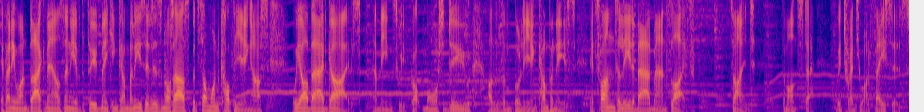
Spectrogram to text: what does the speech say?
If anyone blackmails any of the food making companies, it is not us, but someone copying us. We are bad guys. That means we've got more to do other than bullying companies. It's fun to lead a bad man's life. Signed, The Monster. With 21 faces.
